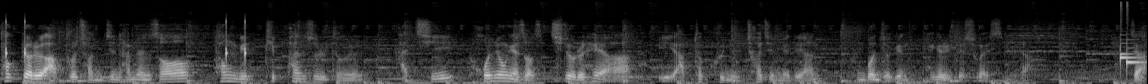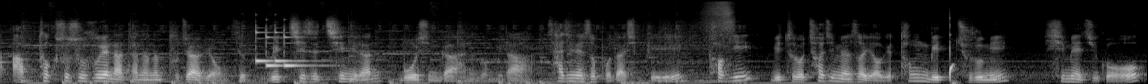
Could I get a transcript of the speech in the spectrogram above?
턱뼈를 앞으로 전진하면서 턱밑 피판술 등을 같이 혼용해서 치료를 해야 이 앞턱 근육 처짐에 대한 근본적인 해결이 될 수가 있습니다. 자, 앞턱 수술 후에 나타나는 부작용, 즉 위치즈 친이란 무엇인가 하는 겁니다. 사진에서 보다시피 턱이 밑으로 처지면서 여기 턱 밑 주름이 심해지고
